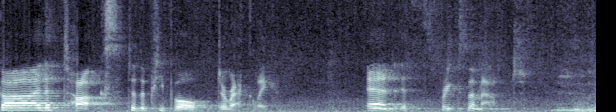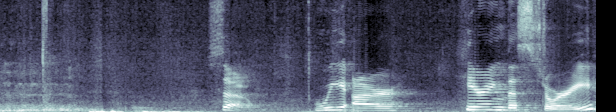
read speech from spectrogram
God talks to the people directly. And it freaks them out. so, we are hearing this story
